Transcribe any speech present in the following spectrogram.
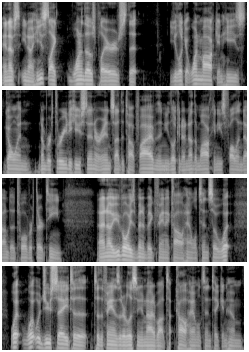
And I've you know he's like one of those players that you look at one mock and he's going number three to Houston or inside the top five, and then you look at another mock and he's falling down to 12 or 13. And I know you've always been a big fan of Kyle Hamilton. So what what what would you say to to the fans that are listening tonight about t- Kyle Hamilton taking him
